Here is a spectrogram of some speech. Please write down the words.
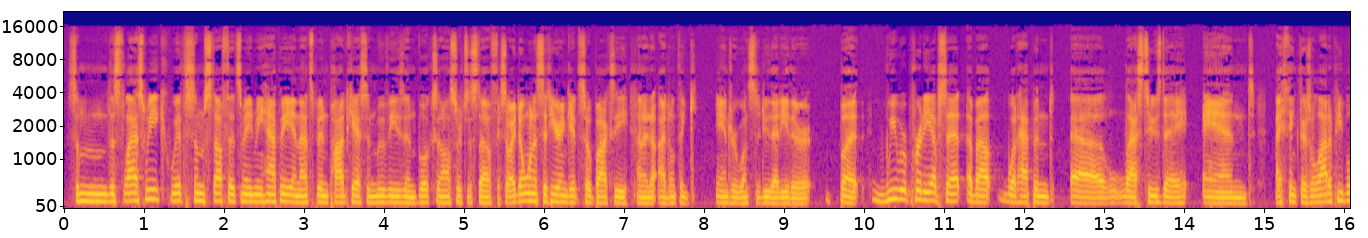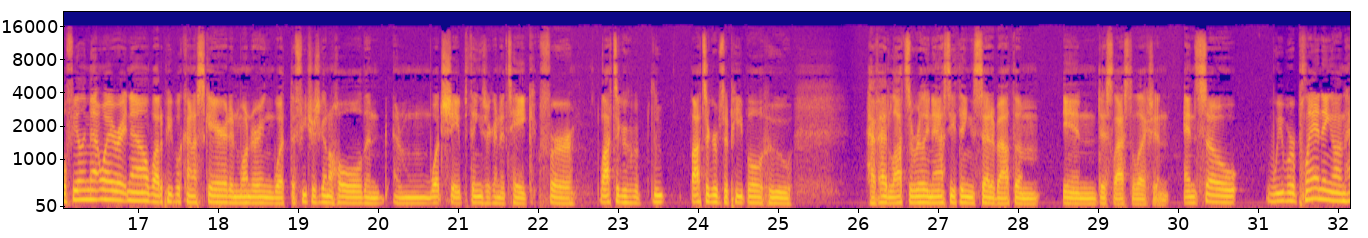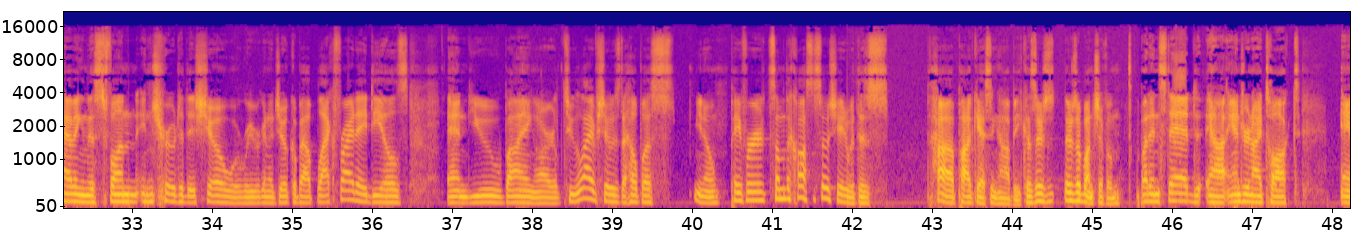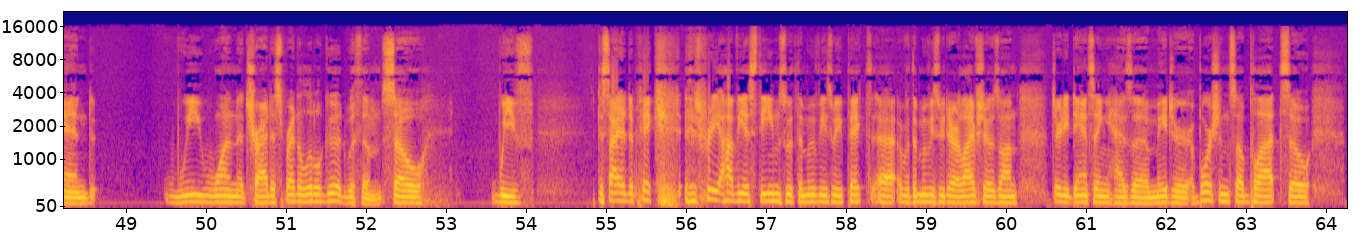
some this last week with some stuff that's made me happy, and that's been podcasts and movies and books and all sorts of stuff. So I don't want to sit here and get soapboxy, and I don't, I don't think Andrew wants to do that either. But we were pretty upset about what happened uh, last Tuesday, and I think there's a lot of people feeling that way right now. A lot of people kind of scared and wondering what the future's going to hold and and what shape things are going to take for lots of group of, lots of groups of people who have had lots of really nasty things said about them in this last election. And so we were planning on having this fun intro to this show where we were going to joke about Black Friday deals and you buying our two live shows to help us, you know, pay for some of the costs associated with this podcasting hobby because there's there's a bunch of them. But instead, uh, Andrew and I talked and we want to try to spread a little good with them. So we've decided to pick there's pretty obvious themes with the movies we picked uh, with the movies we did our live shows on dirty dancing has a major abortion subplot so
